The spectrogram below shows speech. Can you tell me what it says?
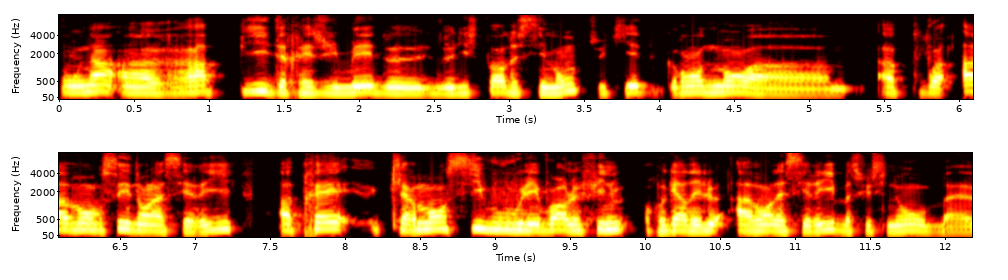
on a un rapide résumé de, l'histoire de Simon, ce qui aide grandement à, pouvoir avancer dans la série. Après, clairement, si vous voulez voir le film, regardez-le avant la série, parce que sinon, bah,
